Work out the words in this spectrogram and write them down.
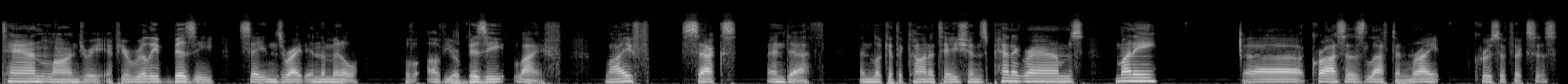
tan, laundry. If you're really busy, Satan's right in the middle of, of your busy life. Life, sex, and death and look at the connotations pentagrams, money, uh, crosses left and right, crucifixes.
